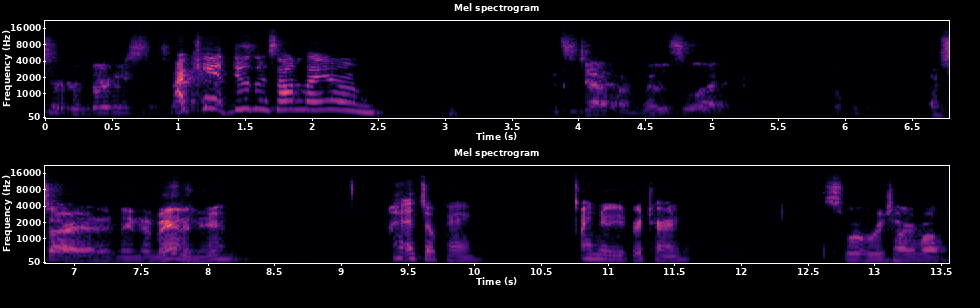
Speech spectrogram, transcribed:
For thirty-six. I can't do this on my own. It's a jet one, but it's a lot. I'm sorry, I didn't mean to abandon you. It's okay. I knew you'd return. So what were we talking about?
